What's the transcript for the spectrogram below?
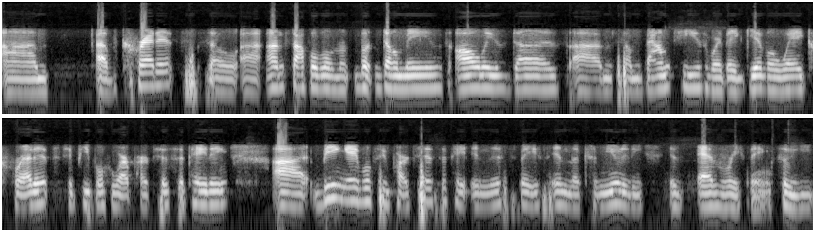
um, of credits. So uh, Unstoppable Domains always does um, some bounties where they give away credits to people who are participating. Uh, being able to participate in this space in the community is everything. So you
